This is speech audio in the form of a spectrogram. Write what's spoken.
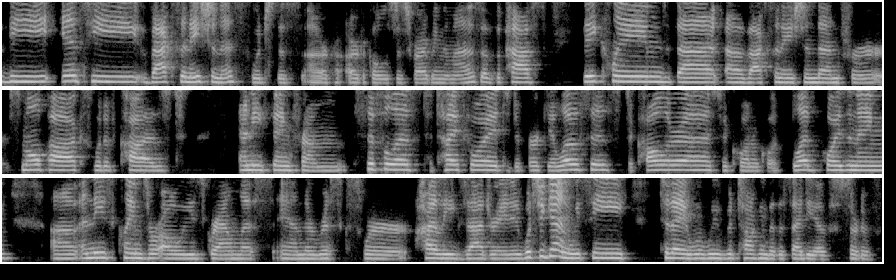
The anti vaccinationists, which this article is describing them as, of the past, they claimed that uh, vaccination then for smallpox would have caused anything from syphilis to typhoid to tuberculosis to cholera to quote unquote blood poisoning. Uh, and these claims were always groundless and their risks were highly exaggerated, which again, we see today when we've been talking about this idea of sort of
